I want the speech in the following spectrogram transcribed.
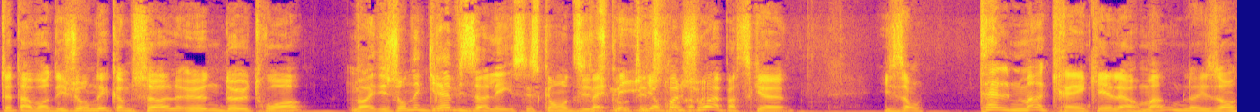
peut-être avoir des journées comme ça, là, une, deux, trois. Ouais, des journées de grève isolées, c'est ce qu'on dit Ben, du mais côté ils du n'ont pas le choix parce que ils ont tellement craqué leurs membres. là. Ils ont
